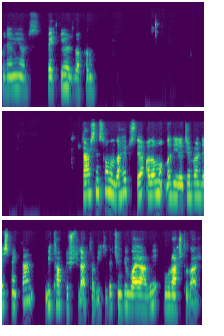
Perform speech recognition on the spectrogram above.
Bilemiyoruz. Bekliyoruz bakalım. Dersin sonunda hepsi adam otlarıyla cebelleşmekten bir tap düştüler tabii ki de. Çünkü bayağı bir uğraştılar.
